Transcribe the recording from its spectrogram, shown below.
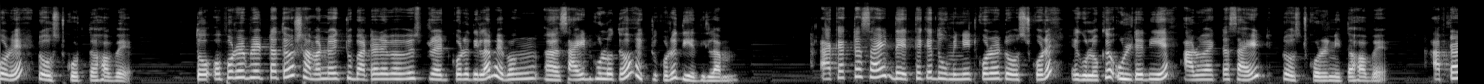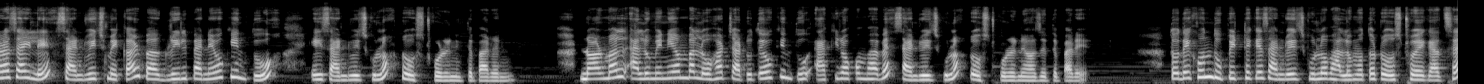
করে টোস্ট করতে হবে। তো ওপরের ব্রেডটাতেও সামান্য একটু বাটার এভাবে স্প্রেড করে দিলাম এবং সাইডগুলোতেও একটু করে দিয়ে দিলাম। এক একটা সাইড দেড় থেকে দু মিনিট করে টোস্ট করে এগুলোকে উল্টে দিয়ে আরও একটা সাইড টোস্ট করে নিতে হবে। আপনারা চাইলে স্যান্ডউইচ মেকার বা গ্রিল প্যানেও কিন্তু এই স্যান্ডউইচগুলো টোস্ট করে নিতে পারেন। নর্মাল অ্যালুমিনিয়াম বা লোহার চাটুতেও কিন্তু একই রকমভাবে স্যান্ডউইচগুলো টোস্ট করে নেওয়া যেতে পারে। তো দেখুন দুপিট থেকে স্যান্ডউইচগুলো ভালো মতো টোস্ট হয়ে গেছে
